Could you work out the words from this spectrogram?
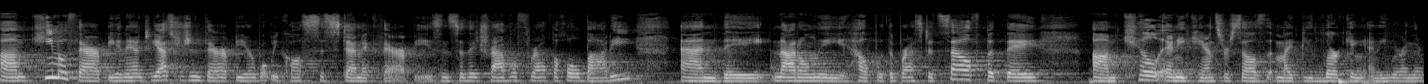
Um, chemotherapy and anti-estrogen therapy are what we call systemic therapies, and so they travel throughout the whole body, and they not only help with the breast itself, but they um, kill any cancer cells that might be lurking anywhere in the,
